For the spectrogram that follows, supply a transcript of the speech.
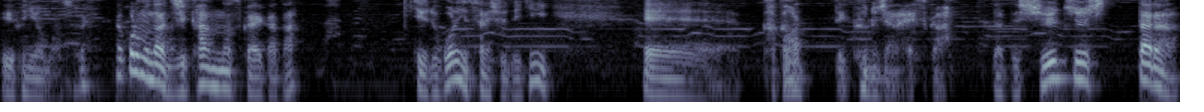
というふうに思うんですよね。これもだ時間の使い方。っていうところに最終的に、えー、関わってくるじゃないですか。だって集中したら、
